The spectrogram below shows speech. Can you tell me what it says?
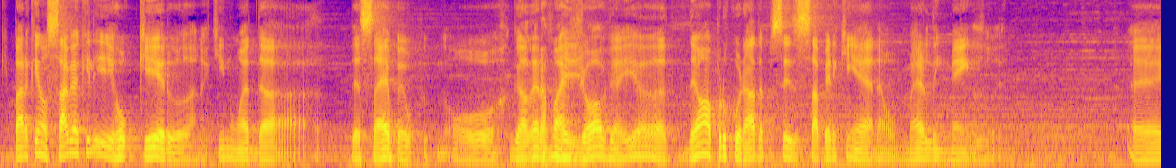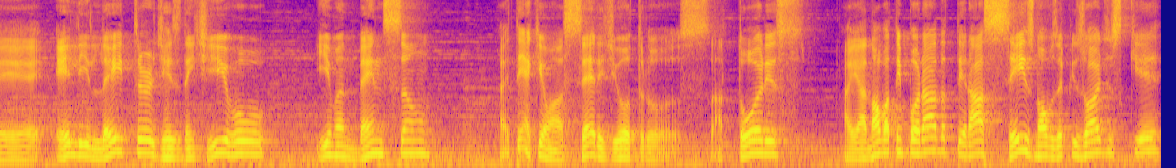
que para quem não sabe é aquele roqueiro, né, que não é da dessa época, o, galera mais jovem aí, dê uma procurada para vocês saberem quem é, né? O Marilyn Manson. É, Ellie Later de Resident Evil, Iman Benson. Aí tem aqui uma série de outros atores. Aí a nova temporada terá seis novos episódios que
